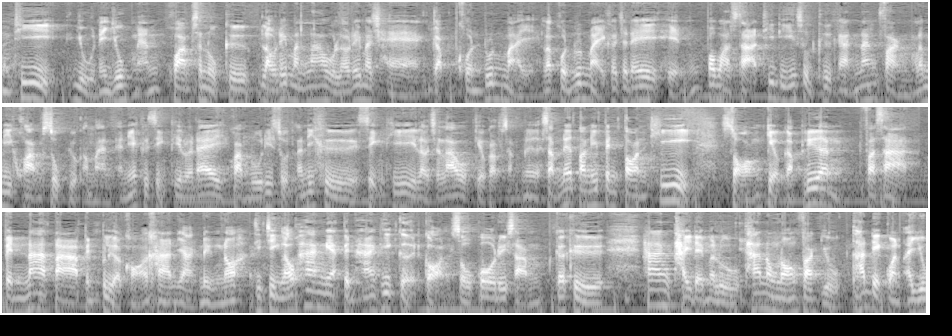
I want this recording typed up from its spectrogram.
นที่อยู่ในยุคนั้น ความสนุกคือเราได้มาเล่าเราได้มาแชร์กับคนรุ่นใหม่ แล้วคนรุ่นใหม่ก็จะได้เห็นประวัติศาสตร์ที่ดีที่สุดคือการนั่งฟังและมีความสุขอยู่กับมัน อันนี้คือสิ่งที่เราได้ความรู้ที่สุดและนี่คือสิ่งที่เราจะเล่าเกี่ยวกับสัมเนอร์สัมเนอร์ตอนนี้เป็นตอนที่ 2 เกี่ยวกับเรื่อง facade เป็นหน้าตาเป็นเปลือกของอาคารอย่างหนึ่งเนาะจริง ๆ แล้วห้างเนี่ยเป็นห้างที่เกิดก่อนโซโก้ด้วยซ้ำก็คือห้างไทยไดมารูถ้าน้องๆฟังอยู่ ถ้าเด็กกว่าอายุ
